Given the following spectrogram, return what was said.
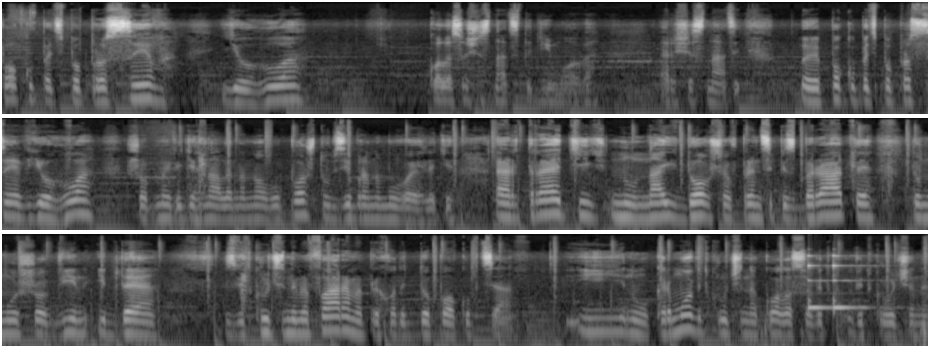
Покупець попросив його колесо 16 дюймове R16. Е, Покупець попросив його, щоб ми відігнали на нову пошту в зібраному вигляді. R3 ну, найдовше в принципі збирати, тому що він іде з відкрученими фарами, приходить до покупця. І ну, кермо відкручене, колесо від, відкручене.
